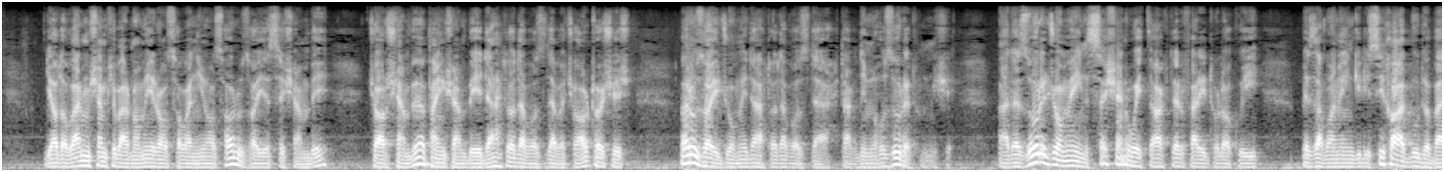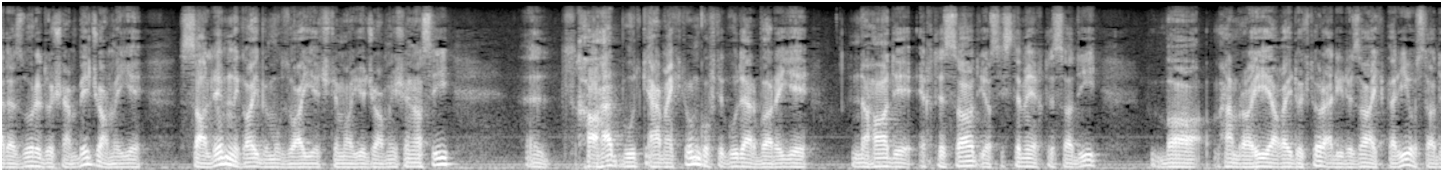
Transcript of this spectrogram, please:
یادآور میشم که برنامه رازها و نیازها روزهای سه شنبه چهارشنبه و پنجشنبه ده تا دوازده و چهار تا شش و روزهای جمعه ده تا دوازده تقدیم حضورتون میشه. بعد از ظهر جمعه این سشن ویت داکتر فرید هلاکویی به زبان انگلیسی خواهد بود و بعد از ظهر دوشنبه جامعه سالم نگاهی به موضوعهای اجتماعی جامعه شناسی خواهد بود که همکتون گفتگو درباره نهاد اقتصاد یا سیستم اقتصادی با همراهی آقای دکتر علی رضا اکبری استاد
